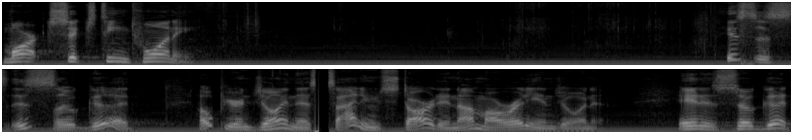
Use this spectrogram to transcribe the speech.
Mark 16 20. This is, this is so good. Hope you're enjoying this. I didn't even start and I'm already enjoying it. It is so good.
